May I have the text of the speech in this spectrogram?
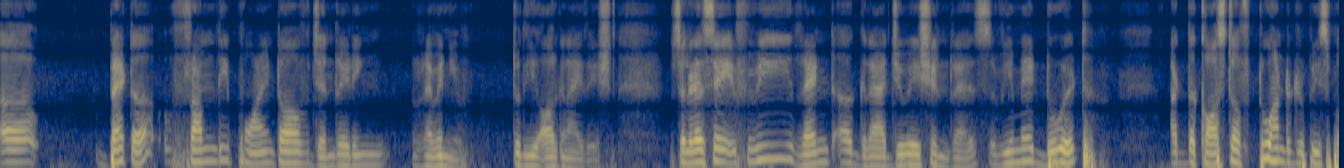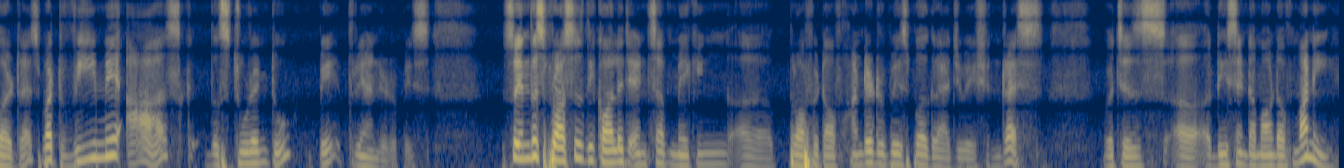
uh, better from the point of generating revenue to the organization? So let us say if we rent a graduation dress, we may do it at the cost of 200 rupees per dress, but we may ask the student to pay 300 rupees so in this process, the college ends up making a profit of 100 rupees per graduation dress, which is a decent amount of money,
